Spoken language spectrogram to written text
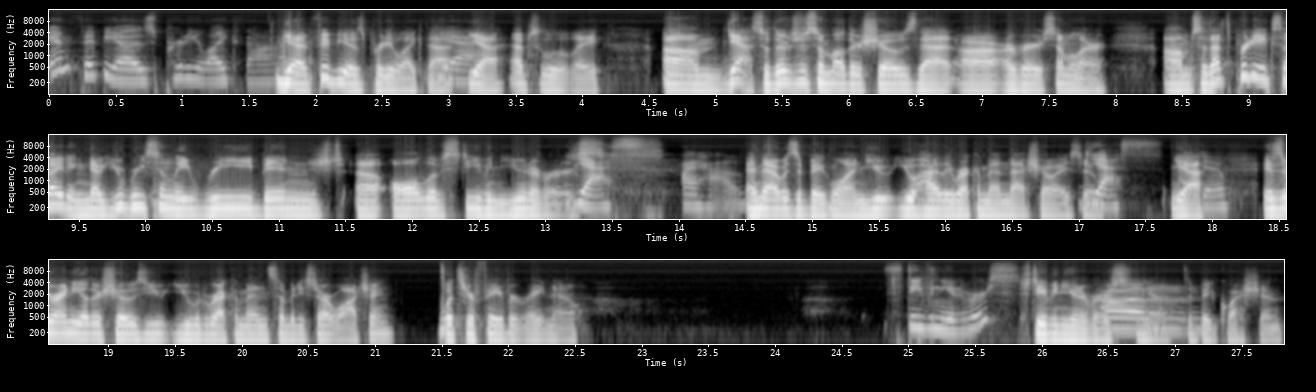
Amphibia is pretty like that. Yeah, Amphibia is pretty like that. Yeah, Yeah. absolutely. Um, yeah, so there's just some other shows that are, are very similar. Um, so that's pretty exciting. Now you recently re-binged uh, all of Steven Universe. Yes, I have. and that was a big one. You you highly recommend that show, I assume. Yes. Yeah. I do. Is there any other shows you you would recommend somebody start watching? What's your favorite right now? Steven Universe. Steven Universe. yeah, it's a Um, big question.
